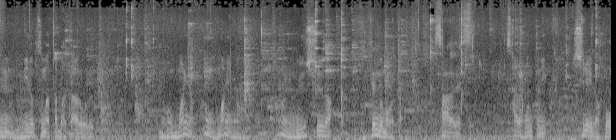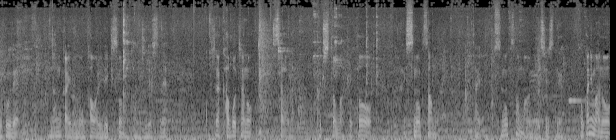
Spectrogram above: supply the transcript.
うん身の詰まったバターロール。うまいな。パンうまいな。パン優秀だ。全部うまかった。サラダです。サラダ本当に種類が豊富で何回でもおかわりできそうな感じですね。こちらかぼちゃのサラダプチトマトと、スモークサーモン。はい。スモークサーモンあるの嬉しいですね。他にもあの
